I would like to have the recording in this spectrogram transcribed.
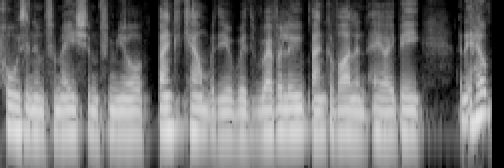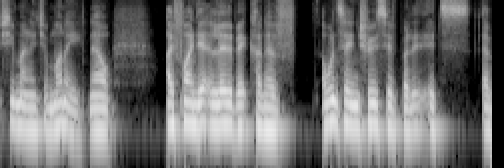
pulls in information from your bank account with you with Revolut, Bank of Ireland, AIB, and it helps you manage your money. Now, I find it a little bit kind of I wouldn't say intrusive, but it's a,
